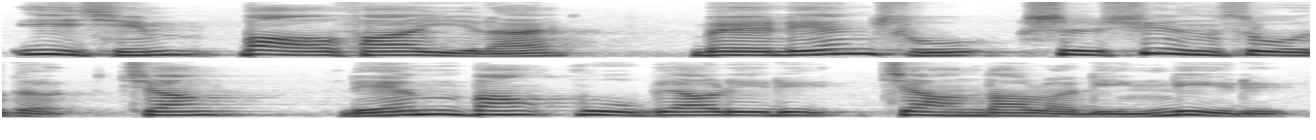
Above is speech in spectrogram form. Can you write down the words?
疫情爆发以来，美联储是迅速的将联邦目标利率降到了零利率，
